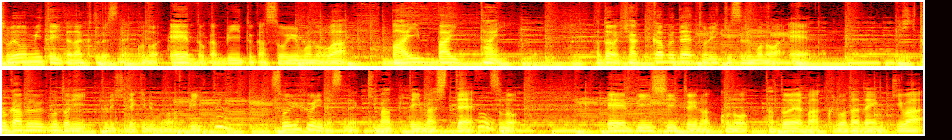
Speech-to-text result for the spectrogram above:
それを見ていただくとですねこの A とか B とかそういうものは売買単位。例えば100株で取引するものは A と。1株ごとに取引できるものは B とうん。そういうふうにですね決まっていまして、うん。その ABC というのはこの例えば黒田電機は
